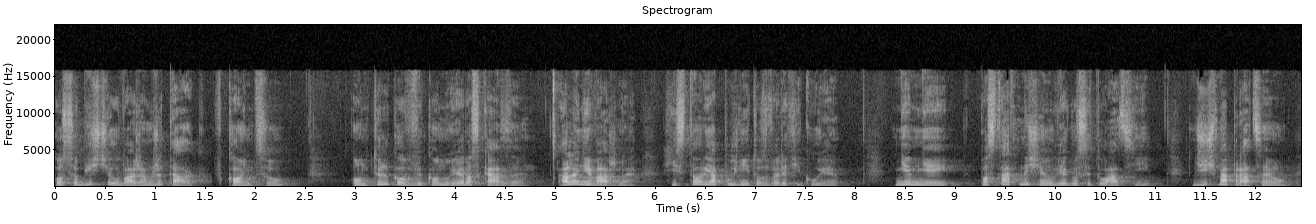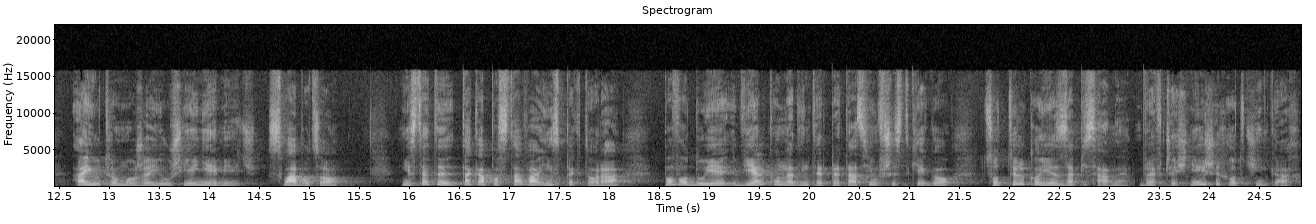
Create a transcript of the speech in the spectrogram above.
Osobiście uważam, że tak. W końcu on tylko wykonuje rozkazy. Ale nieważne, historia później to zweryfikuje. Niemniej, postawmy się w jego sytuacji. Dziś ma pracę, a jutro może już jej nie mieć. Słabo, co? Niestety taka postawa inspektora powoduje wielką nadinterpretację wszystkiego, co tylko jest zapisane. We wcześniejszych odcinkach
